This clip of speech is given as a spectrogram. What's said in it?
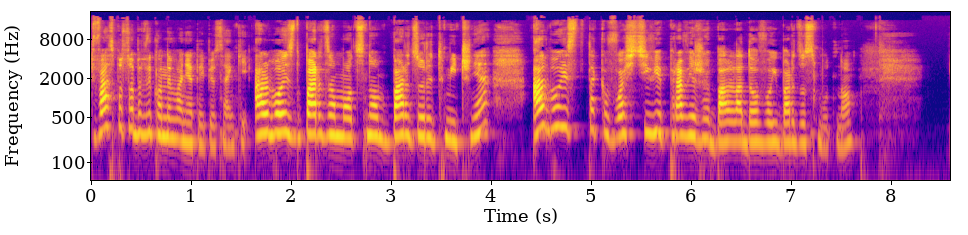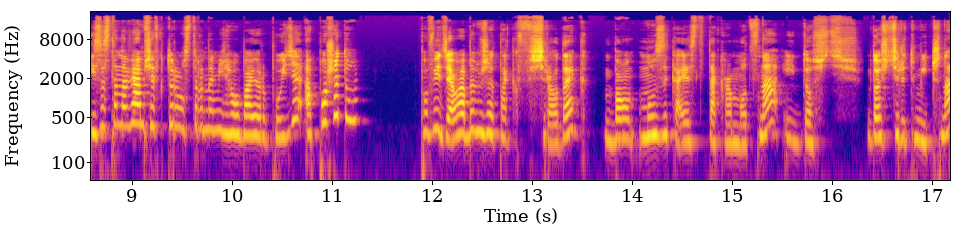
dwa sposoby wykonywania tej piosenki. Albo jest bardzo mocno, bardzo rytmicznie, albo jest tak właściwie prawie że balladowo i bardzo smutno. I zastanawiałam się, w którą stronę Michał Bajor pójdzie, a poszedł Powiedziałabym, że tak w środek, bo muzyka jest taka mocna i dość, dość rytmiczna.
